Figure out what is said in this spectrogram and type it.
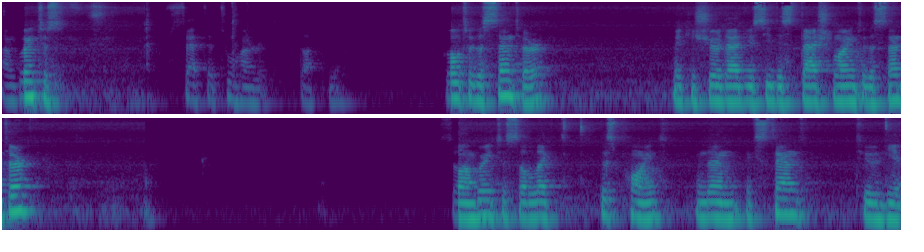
I'm going to set a 200 duct here. Go to the center, making sure that you see this dashed line to the center. So I'm going to select this point and then extend to here.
